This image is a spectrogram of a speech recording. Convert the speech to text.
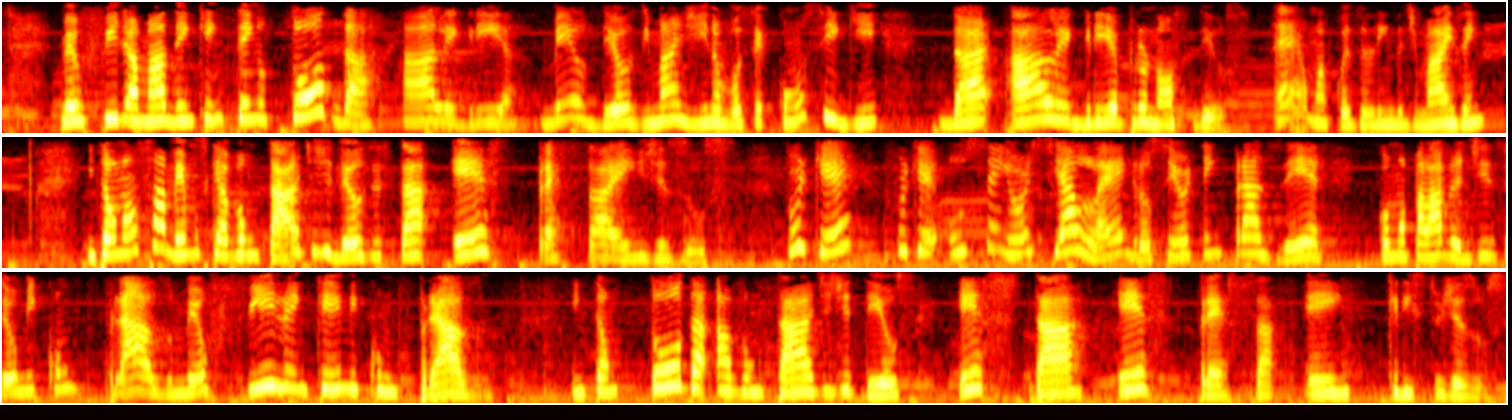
meu filho amado em quem tenho toda a alegria. Meu Deus, imagina você conseguir dar alegria para o nosso Deus. É uma coisa linda demais, hein? Então nós sabemos que a vontade de Deus está expressa em Jesus. Por quê? Porque o Senhor se alegra, o Senhor tem prazer como a palavra diz, eu me comprazo, meu filho em quem me comprazo. Então, toda a vontade de Deus está expressa em Cristo Jesus.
